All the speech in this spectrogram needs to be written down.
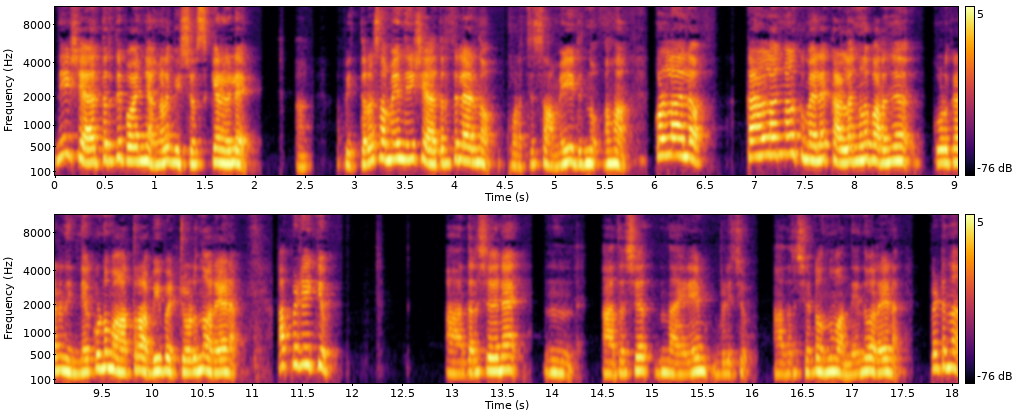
നീ ക്ഷേത്രത്തിൽ പോയാൽ ഞങ്ങളെ വിശ്വസിക്കണോ അല്ലേ? ആ അപ്പൊ ഇത്ര സമയം നീ ക്ഷേത്രത്തിലായിരുന്നോ? കുറച്ച് സമയം ഇരുന്നു ആഹാ കൊള്ളാലോ. കള്ളങ്ങൾക്ക് മേലെ കള്ളങ്ങൾ പറഞ്ഞ് കൊടുക്കാൻ നിന്നെ കൊണ്ട് മാത്രം അബി പറ്റുള്ളൂ എന്ന് പറയണം. അപ്പോഴേക്കും ആദർശനെ ആദർശ നയനെ വിളിച്ചു. ആദർശേട്ടൻ ഒന്ന് വന്നേന്ന് പറയണ. പെട്ടെന്ന്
